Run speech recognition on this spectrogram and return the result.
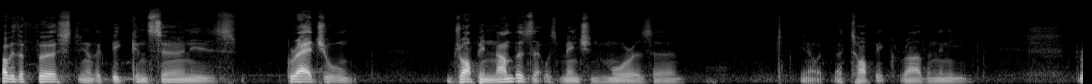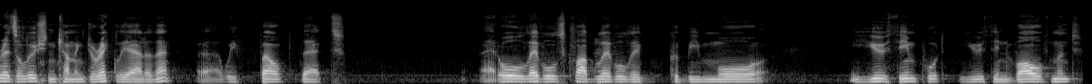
Probably the first, you know, the big concern is gradual drop in numbers. That was mentioned more as a, you know, a topic rather than any resolution coming directly out of that. Uh, we felt that at all levels, club level, there could be more youth input, youth involvement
